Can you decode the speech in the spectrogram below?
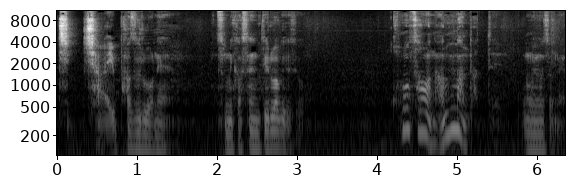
ちっちゃいパズルをね積み重ねてるわけですよ。この差は何なんだって思いますよね。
